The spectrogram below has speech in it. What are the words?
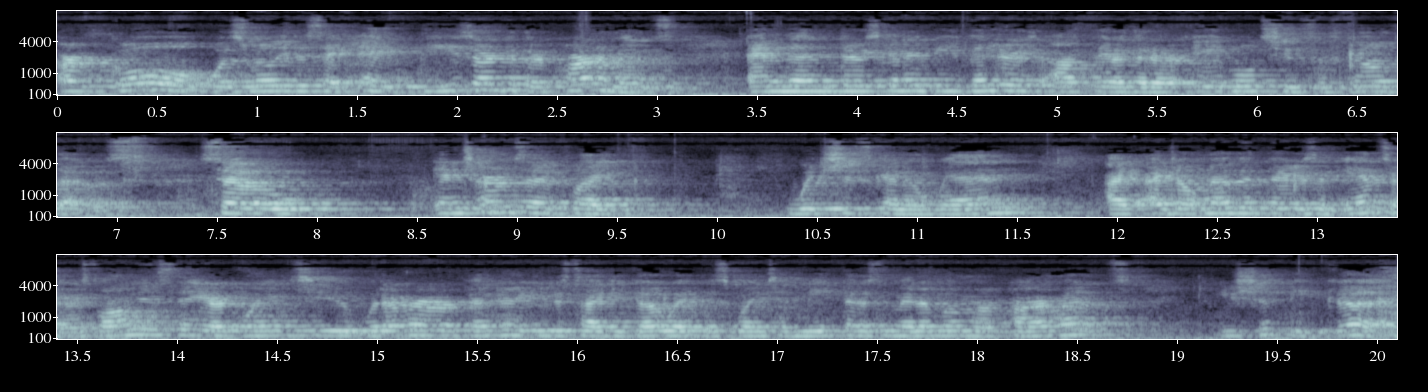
our goal was really to say, hey, these are the requirements, and then there's gonna be vendors out there that are able to fulfill those. So, in terms of like, which is gonna win, I, I don't know that there's an answer. As long as they are going to, whatever vendor you decide to go with is going to meet those minimum requirements, you should be good.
